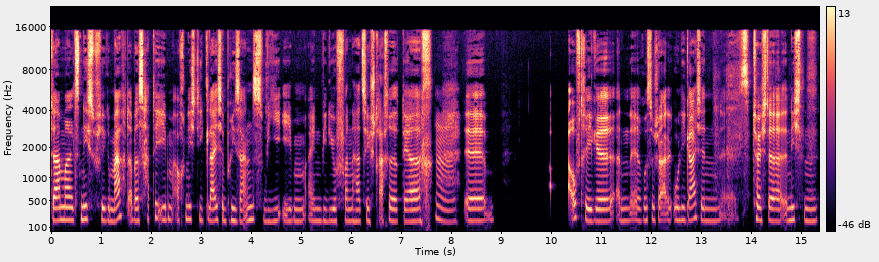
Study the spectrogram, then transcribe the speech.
damals nicht so viel gemacht, aber es hatte eben auch nicht die gleiche Brisanz wie eben ein Video von HC Strache, der mhm. äh, Aufträge an äh, russische Oligarchen äh, Töchter nichten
